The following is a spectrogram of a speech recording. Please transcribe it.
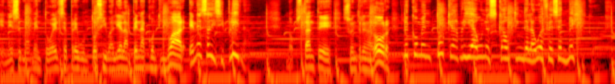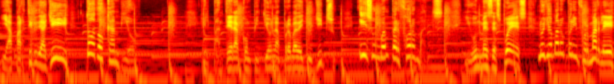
En ese momento él se preguntó si valía la pena continuar en esa disciplina. No obstante, su entrenador le comentó que habría un scouting de la UFC en México, y a partir de allí todo cambió. El Pantera compitió en la prueba de Jiu-Jitsu, hizo un buen performance, y un mes después lo llamaron para informarle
